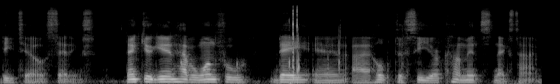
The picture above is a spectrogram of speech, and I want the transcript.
detail settings. Thank you again. Have a wonderful day, and I hope to see your comments next time.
